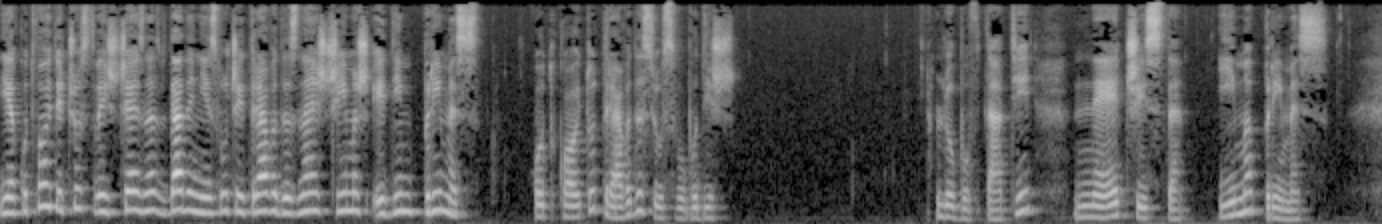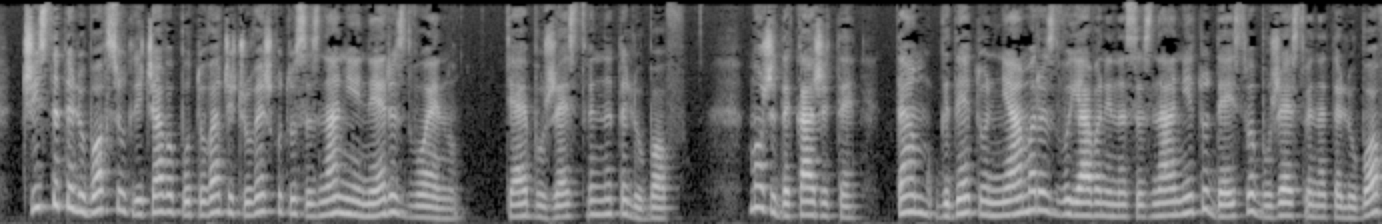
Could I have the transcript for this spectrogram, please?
и ако твоите чувства изчезнат, в дадения случай трябва да знаеш, че имаш един примес, от който трябва да се освободиш. Любовта ти не е чиста, има примес. Чистата любов се отличава по това, че човешкото съзнание не е раздвоено. Тя е божествената любов. Може да кажете, там, гдето няма раздвояване на съзнанието, действа божествената любов,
